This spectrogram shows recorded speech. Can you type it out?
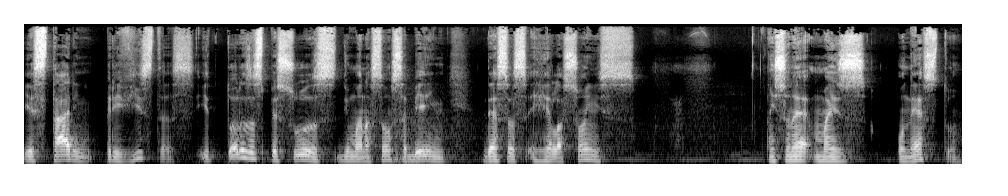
estarem previstas e todas as pessoas de uma nação saberem dessas relações? Isso não é mais honesto?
